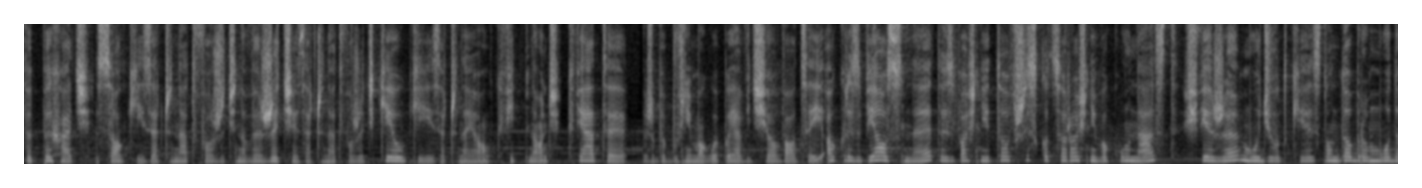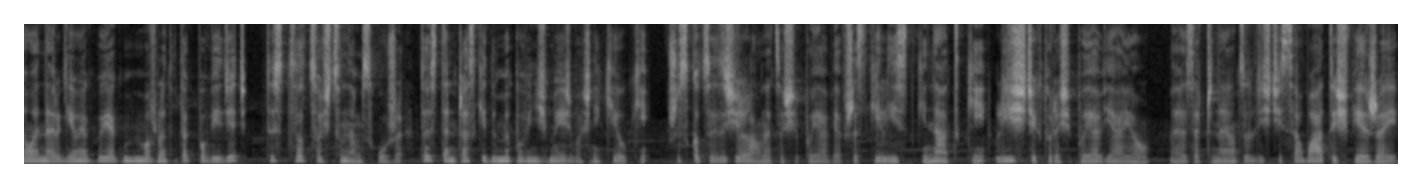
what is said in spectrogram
wypychać soki, zaczyna tworzyć nowe życie, zaczyna tworzyć kiełki, zaczynają kwitnąć kwiaty, żeby później mogły pojawić się owoce. I okres wiosny to jest właśnie to wszystko, co rośnie wokół nas, świeże, młodziutkie, z tą dobrą, młodą energią, jakby, jak można to tak powiedzieć. To jest to coś, co nam służy. To jest ten czas, kiedy my powinniśmy jeść właśnie kiełki. Wszystko, co jest zielone, co się pojawia, wszystkie listki, natki, liście, które się pojawiają, zaczynając od liści sałaty świeżej,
